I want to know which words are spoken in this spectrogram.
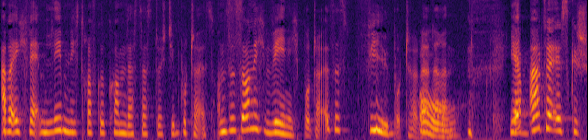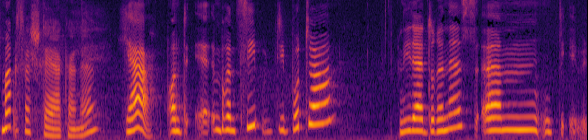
Aber ich wäre im Leben nicht drauf gekommen, dass das durch die Butter ist. Und es ist auch nicht wenig Butter, es ist viel Butter da Oh. drin. Ja, Butter ist Geschmacksverstärker, ne? Ja, und äh, im Prinzip die Butter, die da drin ist, ähm, die,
